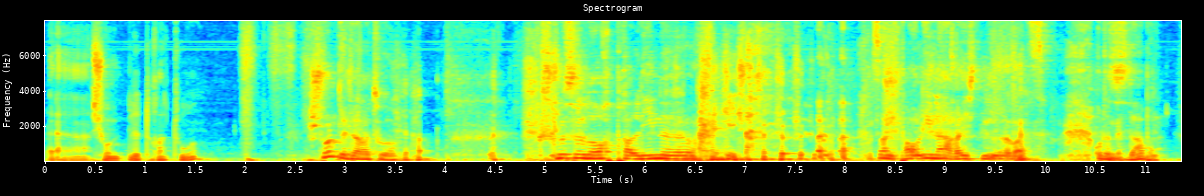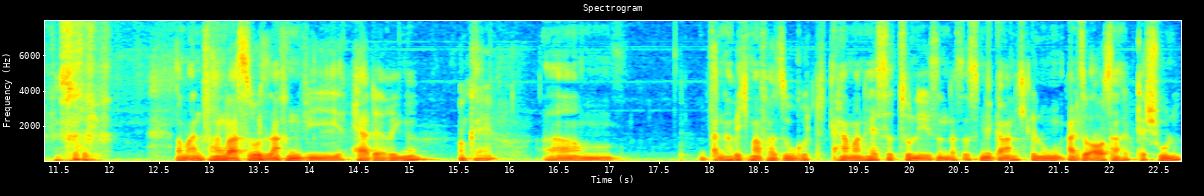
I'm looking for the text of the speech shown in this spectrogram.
äh, Schundliteratur. Schundliteratur. Schlüsselloch, Praline, St. Pauli Nachrichten oder was? Oh, das ist Werbung. Sorry. Am Anfang war es so Sachen wie Herr der Ringe. Okay. Ähm, dann habe ich mal versucht, Hermann Hesse zu lesen. Das ist mir gar nicht gelungen, also außerhalb der Schule.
